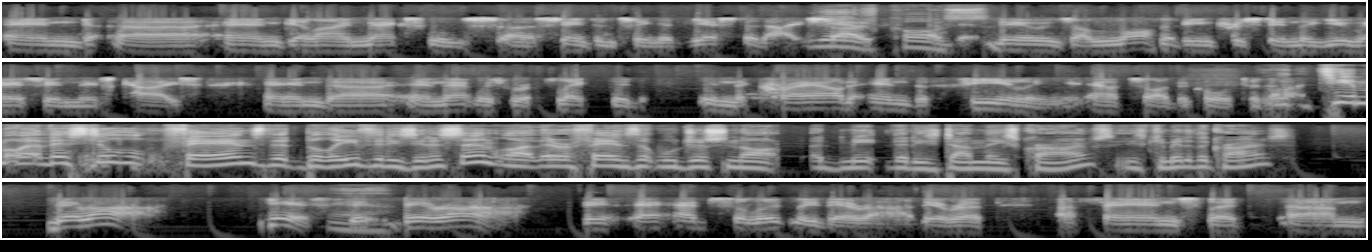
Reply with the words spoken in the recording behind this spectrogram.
and uh, and Ghislaine Maxwell's uh, sentencing of yesterday. Yeah, so of course. There was a lot of interest in the US in this case, and uh, and that was reflected in the crowd and the feeling outside the court today. Tim, are there still fans that believe that he's innocent? Like there are fans that will just not admit that he's done these crimes, he's committed the crimes. There are, yes, yeah. there, there, are. There, absolutely, there are. There are, are fans that. Um,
